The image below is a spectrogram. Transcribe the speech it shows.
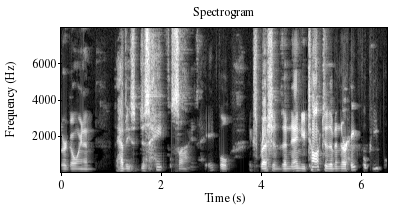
they're going and they have these just hateful signs, hateful expressions, and and you talk to them and they're hateful people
